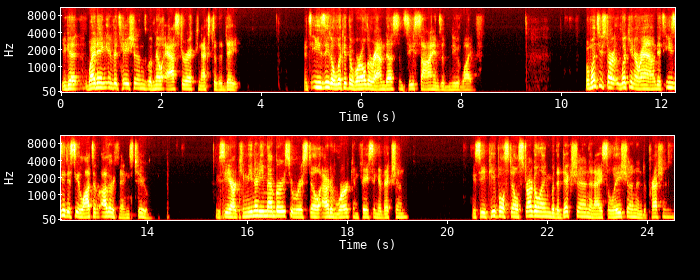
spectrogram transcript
You get wedding invitations with no asterisk next to the date. It's easy to look at the world around us and see signs of new life. But once you start looking around, it's easy to see lots of other things too. You see our community members who are still out of work and facing eviction. You see people still struggling with addiction and isolation and depression.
